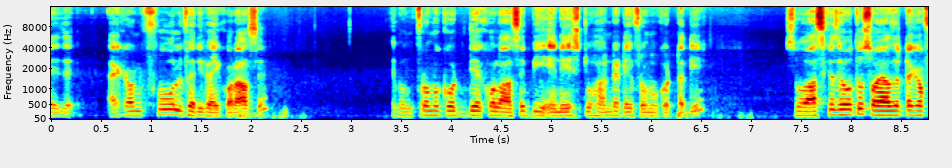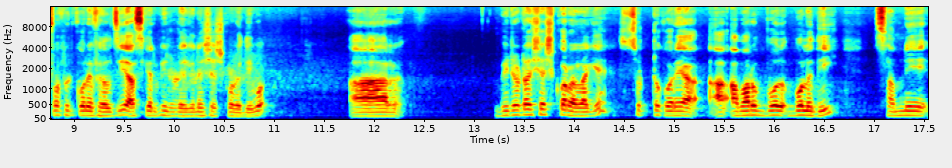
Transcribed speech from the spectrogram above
এই যে অ্যাকাউন্ট ফুল ভেরিফাই করা আছে এবং প্রোমো কোড দিয়ে খোলা আছে বিএনএস টু হান্ড্রেড এই প্রোমো কোডটা দিয়ে। সো আজকে যেহেতু ছয় হাজার টাকা প্রফিট করে ফেলছি, আজকের ভিডিওটা এখানে শেষ করে দিব। আর ভিডিওটা শেষ করার আগে ছোট্ট করে আবারও বল- দিই, সামনে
